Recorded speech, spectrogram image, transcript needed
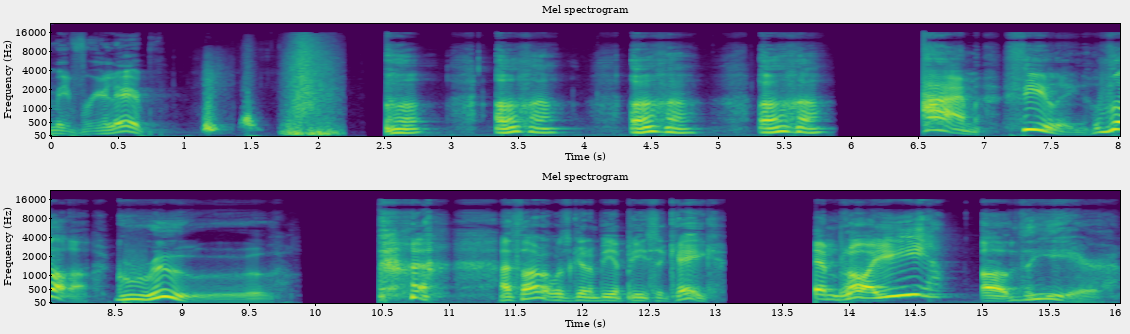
me freely. Uh, uh-huh, uh-huh, uh-huh. I'm feeling the groove. I thought it was going to be a piece of cake. Employee of the Year.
